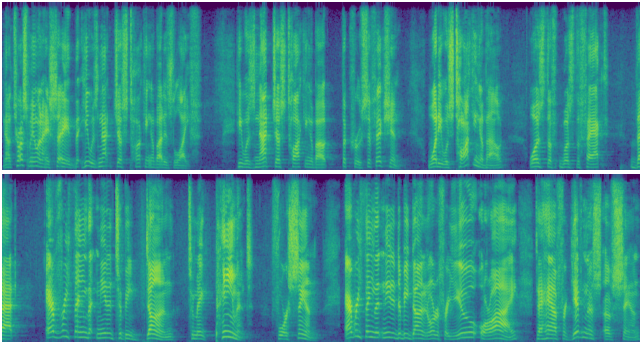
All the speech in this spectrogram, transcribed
Now, trust me when I say that he was not just talking about his life, he was not just talking about the crucifixion. What he was talking about was the, was the fact that everything that needed to be done to make payment for sin. Everything that needed to be done in order for you or I to have forgiveness of sin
